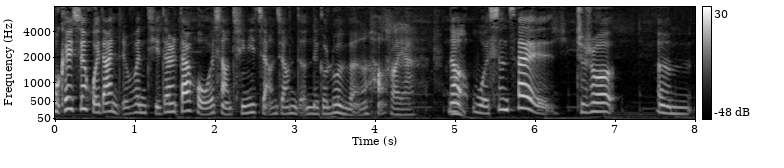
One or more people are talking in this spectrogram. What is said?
我可以先回答你这个问题，但是待会儿我想请你讲讲你的那个论文哈。好呀。那我现在就说，嗯，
